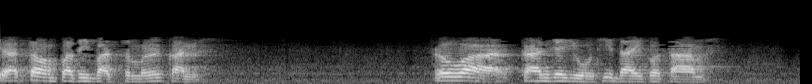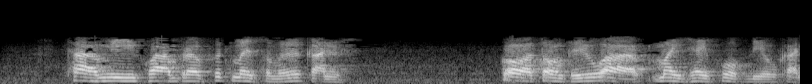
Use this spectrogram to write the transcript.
จะต้องปฏิบัติเสมอกัน เพราะว่าการจะอยู่ที่ใดก็ตาม ถ้ามีความประพฤติไม่เสมอกัน ก็ต้องถือว่าไม่ใช่พวกเดียวกัน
